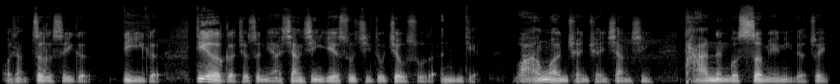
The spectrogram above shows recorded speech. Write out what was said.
我想这个是一个第一个，第二个就是你要相信耶稣基督救赎的恩典，完完全全相信。他能够赦免你的罪，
